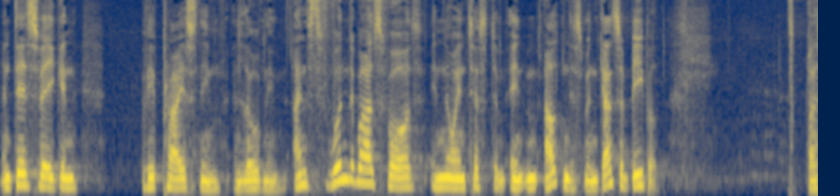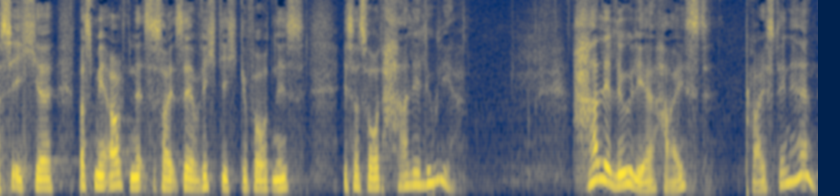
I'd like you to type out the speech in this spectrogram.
Und deswegen, wir preisen ihn und loben ihn. Ein wunderbares Wort im Neuen Testament, im Alten Testament, in ganze Bibel. Was, ich, äh, was mir auch in letzter Zeit sehr wichtig geworden ist, ist das Wort Halleluja. Halleluja heißt, preis den Herrn.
